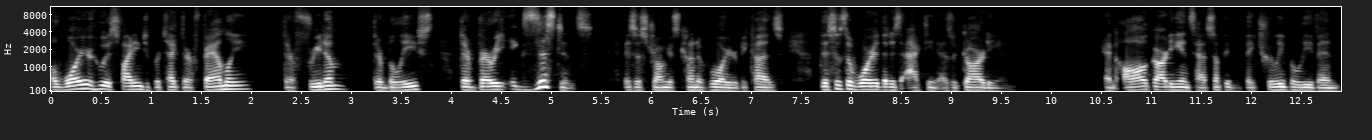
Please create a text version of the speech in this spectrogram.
A warrior who is fighting to protect their family, their freedom, their beliefs, their very existence is the strongest kind of warrior because this is a warrior that is acting as a guardian. And all guardians have something that they truly believe in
